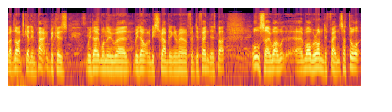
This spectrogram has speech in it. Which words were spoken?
I'd like to get him back because we don't want to uh, we don't want to be scrambling around for defenders. But also, while, uh, while we're on defence, I thought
